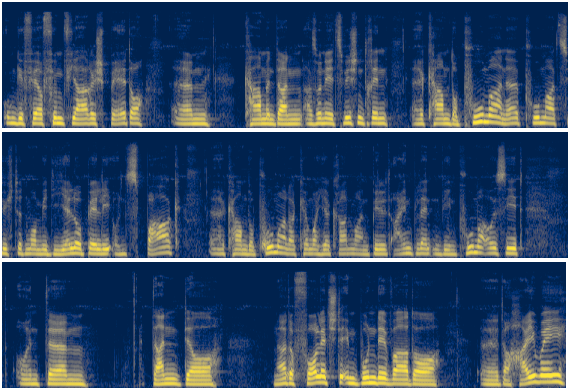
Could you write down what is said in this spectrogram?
ungefähr fünf Jahre später ähm, kamen dann, also ne, zwischendrin äh, kam der Puma. Ne? Puma züchtet man mit Yellow Belly und Spark. Äh, kam der Puma, da können wir hier gerade mal ein Bild einblenden, wie ein Puma aussieht. Und ähm, dann der, na, der vorletzte im Bunde war der, äh, der Highway.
